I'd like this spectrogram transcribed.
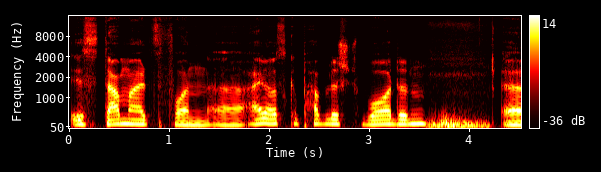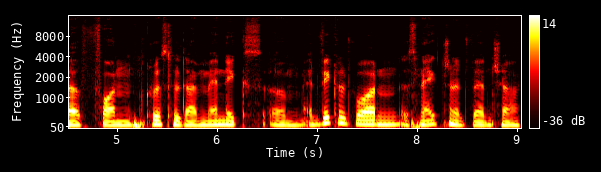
ist damals von äh, Eidos gepublished worden, äh, von Crystal Dynamics ähm, entwickelt worden, ist ein Action-Adventure,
